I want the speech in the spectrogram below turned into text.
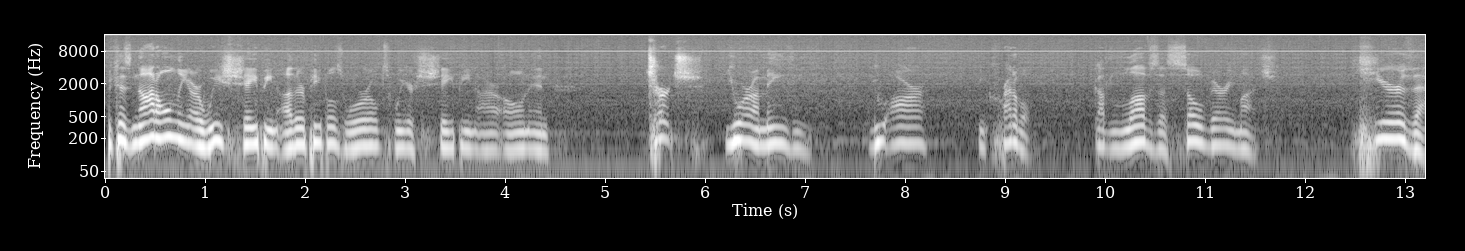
Because not only are we shaping other people's worlds, we are shaping our own. And church, you are amazing. You are incredible. God loves us so very much. Hear that.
